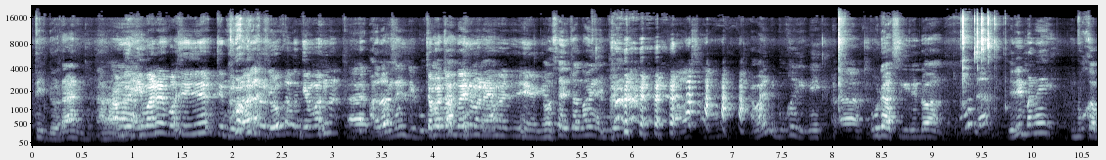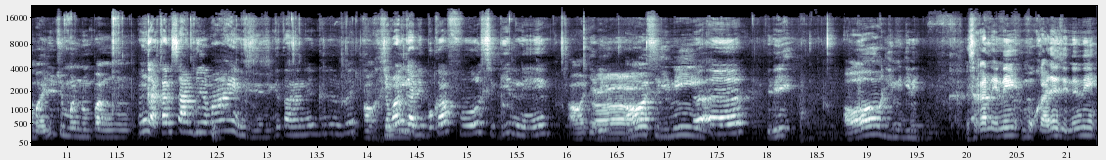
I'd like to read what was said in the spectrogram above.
tiduran. ambil gimana posisinya tiduran duduk atau gimana Eh, terus coba contohin mana ya? yang posisinya Gak usah contohin kemarin dibuka gini. Uh. udah segini doang. Udah. Jadi mana buka baju cuma numpang enggak kan sambil main sih kita tangannya kan? gitu oh, cuman nggak dibuka full segini. Oh jadi oh, oh segini. Uh. jadi oh gini gini misalkan ini mukanya sini nih.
